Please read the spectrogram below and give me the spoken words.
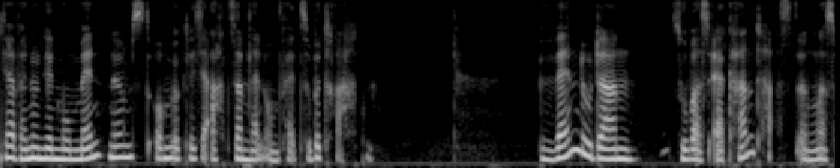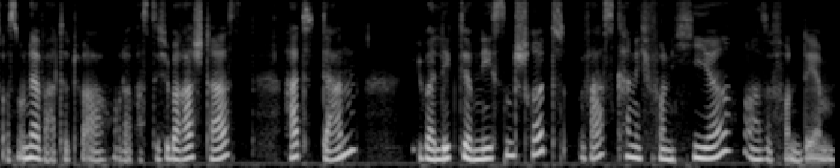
ja, wenn du dir einen Moment nimmst, um wirklich achtsam dein Umfeld zu betrachten. Wenn du dann sowas erkannt hast, irgendwas, was unerwartet war oder was dich überrascht hast, hat, dann überleg dir im nächsten Schritt, was kann ich von hier, also von dem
